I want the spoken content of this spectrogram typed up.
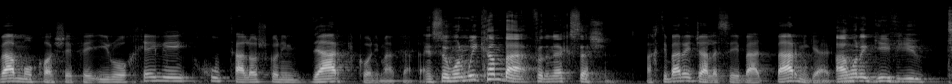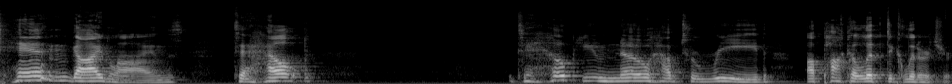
و مکاشفه ای رو خیلی خوب تلاش کنیم درک کنیم حداقل And so when we come back for the next session, وقتی برای جلسه بعد I برمیگردیم want to give you 10 guidelines to help to help you know how to read apocalyptic literature.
